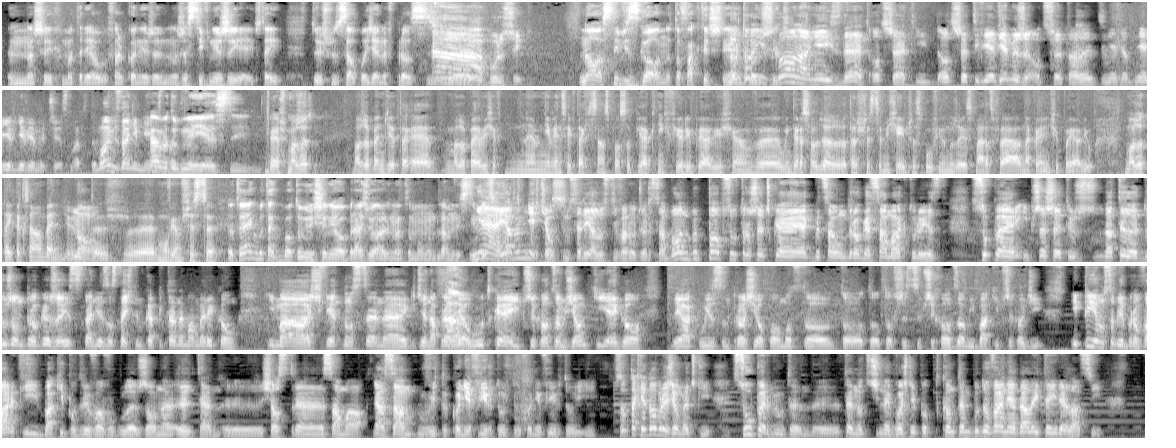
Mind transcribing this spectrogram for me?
naszych materiałów o Falconie, że, no, że Steve nie żyje i tutaj to już zostało powiedziane wprost, A, że... bullshit. No, Steve is gone, no to faktycznie. No to bullshit. is gone, a nie is dead. Odszedł i odszedł i wie, wiemy, że odszedł, ale nie, nie, nie wiemy, czy jest martwy. Moim zdaniem nie jest. A według mnie jest. I... Wiesz, może może będzie to, e, może pojawi się w, mniej więcej w taki sam sposób, jak Nick Fury pojawił się w Winter Soldierze, że też wszyscy myśleli przez pół filmu, że jest martwy, a na koniec się pojawił. Może tutaj tak samo będzie. No. Też e, mówią wszyscy. No to jakby tak było, to bym się nie obraził, ale na ten moment dla mnie Steve Nie, ja bym nie chciał w tym serialu Steve'a Rogersa, bo on by popsuł troszeczkę jakby całą drogę sama, który jest super i przeszedł już na tyle dużą drogę, że jest w stanie zostać tym kapitanem Ameryką i ma świetną scenę, gdzie naprawia A... łódkę i przychodzą ziomki jego. Jak Wilson prosi o pomoc, to, to, to, to wszyscy przychodzą i Baki przychodzi i piją sobie browarki Baki podrywa w ogóle żonę, y, ten, y, siostrę sama, a sam mówi tylko nie flirtuj, tylko nie flirtuj i są takie dobre ziomeczki. Super był ten, y, ten odcinek właśnie pod kątem budowania dalej tej relacji.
